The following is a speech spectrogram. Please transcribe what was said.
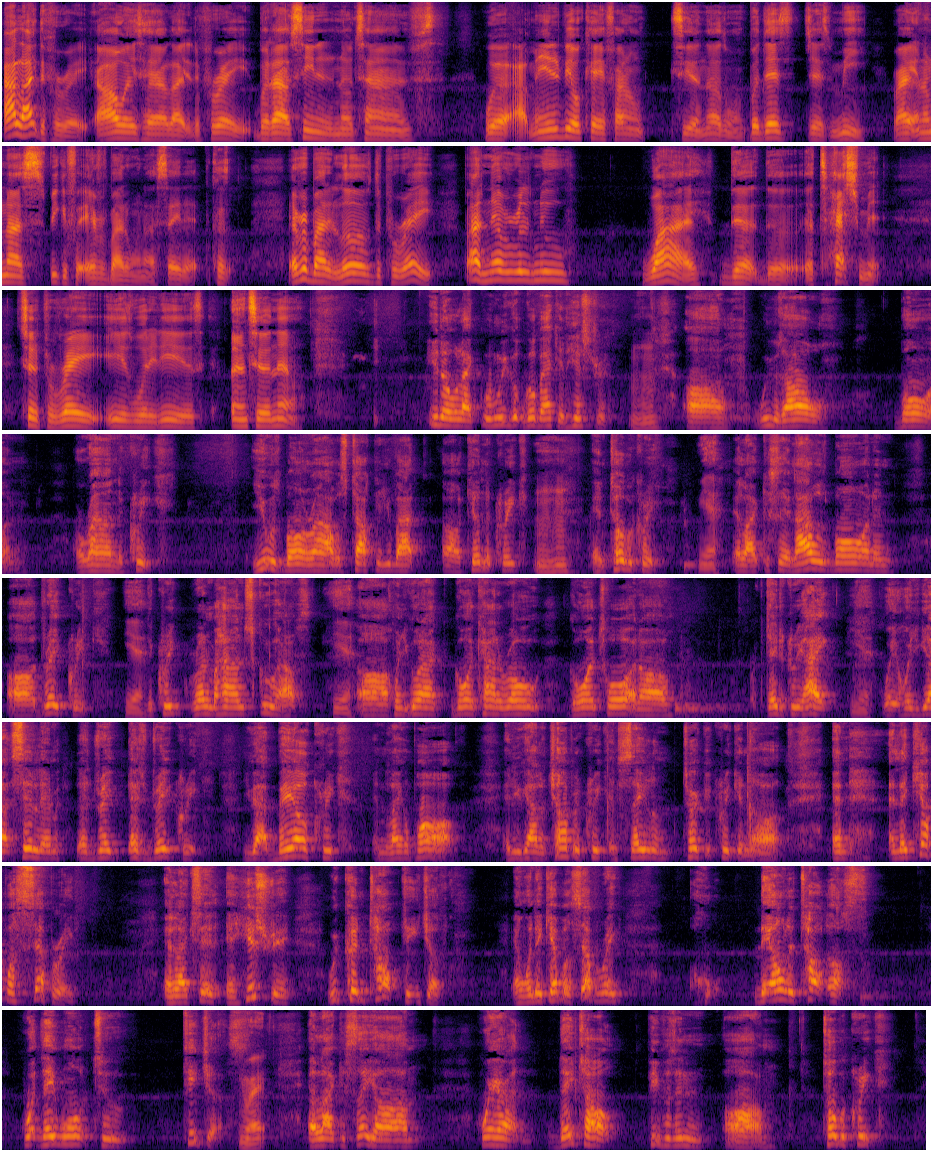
I like the parade. I always have liked the parade, but I've seen it enough times where I mean it'd be okay if I don't see another one. But that's just me, right? And I'm not speaking for everybody when I say that because everybody loves the parade, but I never really knew why the the attachment to the parade is what it is until now. You know, like when we go, go back in history, Mm-hmm. uh, we was all born around the creek. You was born around. I was talking to you about uh, Kilner Creek Mm-hmm. and Toba Creek. Yeah. And like you said, I was born in uh, Drake Creek. Yeah. The creek running behind the schoolhouse. Yeah. Uh, when you go down, going County Road, going toward uh, Potato Creek Hike. Yeah. Where, where you got city limit, that's Drake. That's Drake Creek. You got Bell Creek in Lincoln Park, and you got a Chomper Creek in Salem, Turkey Creek, and uh, and and they kept us separated. And like I said, in history, we couldn't talk to each other. And when they kept us separated, they only taught us what they want to teach us. Right. And like you say, um, where they taught people in um, Tober Creek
